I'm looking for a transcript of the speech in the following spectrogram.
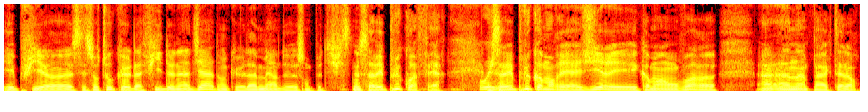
Et puis, euh, c'est surtout que la fille de Nadia, donc euh, la mère de son petit-fils, ne savait plus quoi faire. Oui. Elle savait plus comment réagir et, et comment avoir euh, un, un impact. Alors,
